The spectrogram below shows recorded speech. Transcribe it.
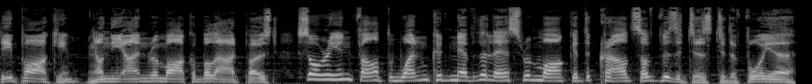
Debarking on the unremarkable outpost, Saurian felt one could nevertheless remark at the crowds of visitors to the foyer.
